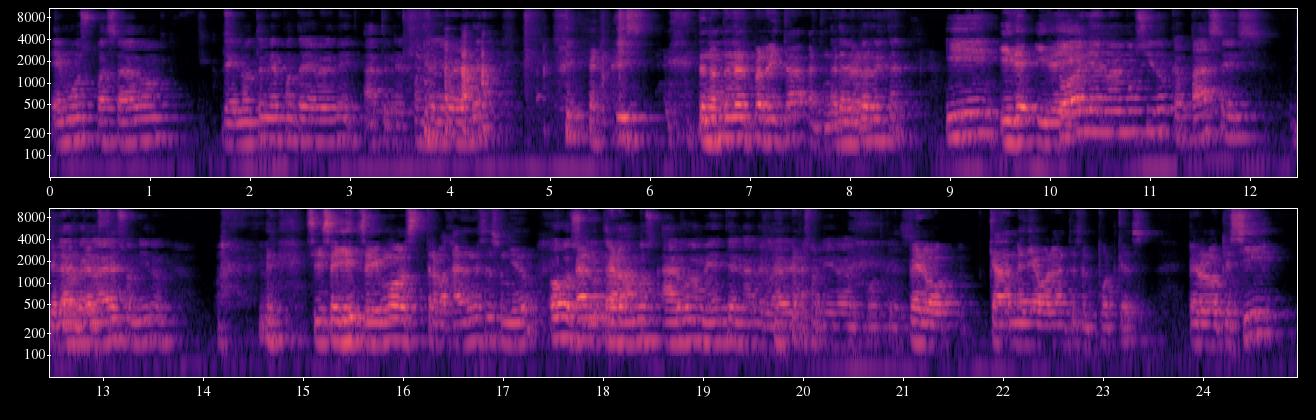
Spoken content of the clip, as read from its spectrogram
Hemos pasado de no tener pantalla verde a tener pantalla verde. y, De no tener perrita a a tener, perrita. perrita. Y Y de, y de todavía no hemos sido capaces De de, arreglar el sonido. sí, segui- seguimos trabajando en ese sonido. O Pero- sí, pero- trabajamos arduamente en arreglar el sonido del podcast. pero cada media hora antes del podcast. Pero lo que sí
